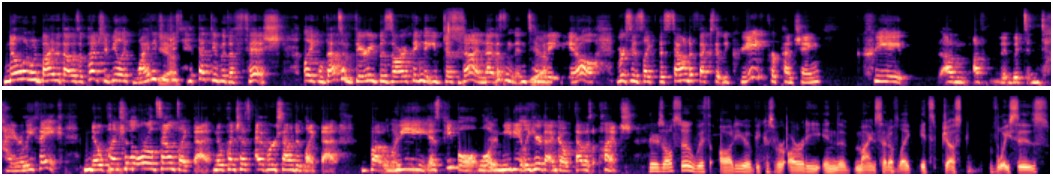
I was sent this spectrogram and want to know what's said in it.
No one would buy that that was a punch. They'd be like, "Why did you Yeah. just hit that dude with a fish?" Like that's a very bizarre thing that you've just done. That doesn't intimidate me at all. Versus like the sound effects that we create for punching create um a, it's entirely fake. No punch in the world sounds like that. No punch has ever sounded like that. But like- we as people will Yeah. immediately hear that and go, "That was a punch." There's also with audio because we're already in the mindset of like it's just voices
